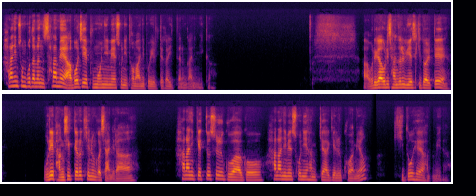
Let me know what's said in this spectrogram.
하나님 손보다는 사람의 아버지의 부모님의 손이 더 많이 보일 때가 있다는 거 아닙니까? 아, 우리가 우리 자녀를 위해서 기도할 때 우리 방식대로 키우는 것이 아니라 하나님께 뜻을 구하고 하나님의 손이 함께하기를 구하며 기도해야 합니다.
